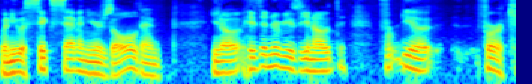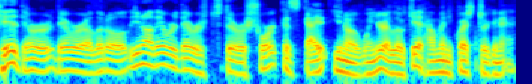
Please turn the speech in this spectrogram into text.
when he was six, seven years old, and you know his interviews, you know, for, you know for a kid, they were they were a little, you know, they were they were they were short because guy, you know, when you're a little kid, how many questions are gonna,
